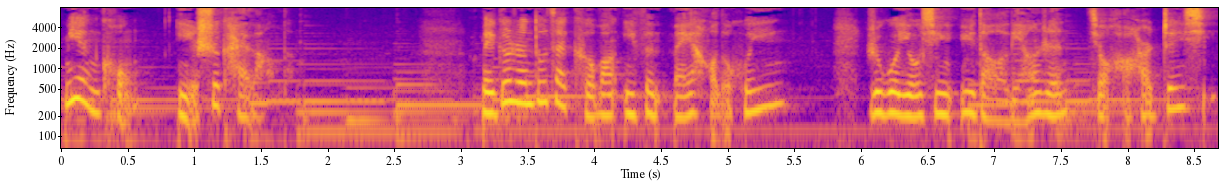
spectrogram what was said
面孔也是开朗的。”每个人都在渴望一份美好的婚姻。如果有幸遇到了良人，就好好珍惜。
